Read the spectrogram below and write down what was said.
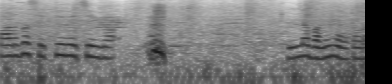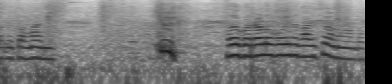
പണിത് സെറ്റ് ചെയ്ത് വെച്ചേക്കുക നല്ല ഭംഗിയാട്ടോ അവിടെ കാണാൻ. അതൊക്കെ ഒരാൾ പോയിന്ന് കാഴ്ച കാണുന്നുണ്ടോ.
